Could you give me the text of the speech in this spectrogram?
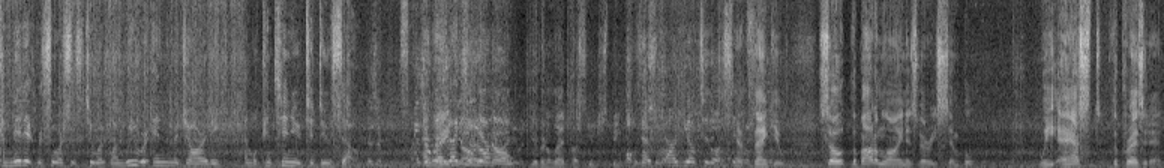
committed resources to it when we were in the majority and will continue to do so. It, is it right? No, no, no. You're going to let us each speak, oh, please. So I'll yield to the distinguished. Yeah, thank you. So the bottom line is very simple. We asked the president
